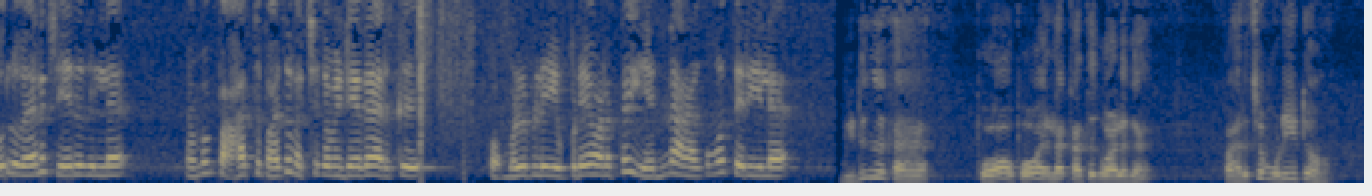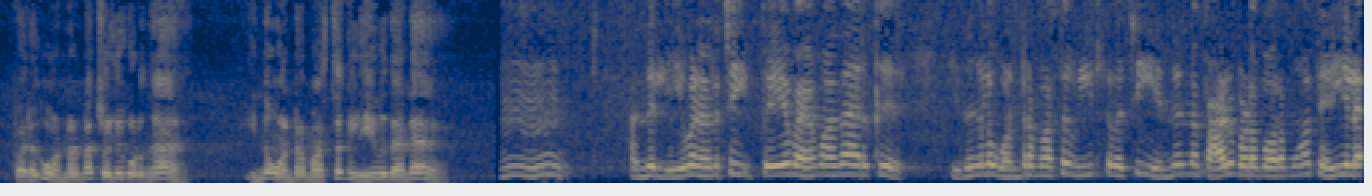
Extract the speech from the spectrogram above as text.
ஒரு வேலை செய்யறதில்ல. நம்ம பார்த்து பார்த்து வச்சுக்க வேண்டியதா இருக்கு. பொம்பளை பிள்ளை எப்படியே வளர்த்தா என்ன ஆகுமோ தெரியல. விடுங்கக்கா. போக போக எல்லாம் கற்றுக்குவாளுங்க பரீட்சை முடியட்டும். பிறகு ஒன்று ஒன்றா சொல்லிக் கொடுங்க. இன்னும் ஒன்றரை மாதத்துக்கு லீவு தானே? ம், அந்த லீவை நினைச்சு இப்பயே பயமா தான் இருக்கு. இதுங்களை ஒன்றரை மாசம் வீட்டுல வச்சு என்னென்ன பாடுபட போறோமோ தெரியல.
